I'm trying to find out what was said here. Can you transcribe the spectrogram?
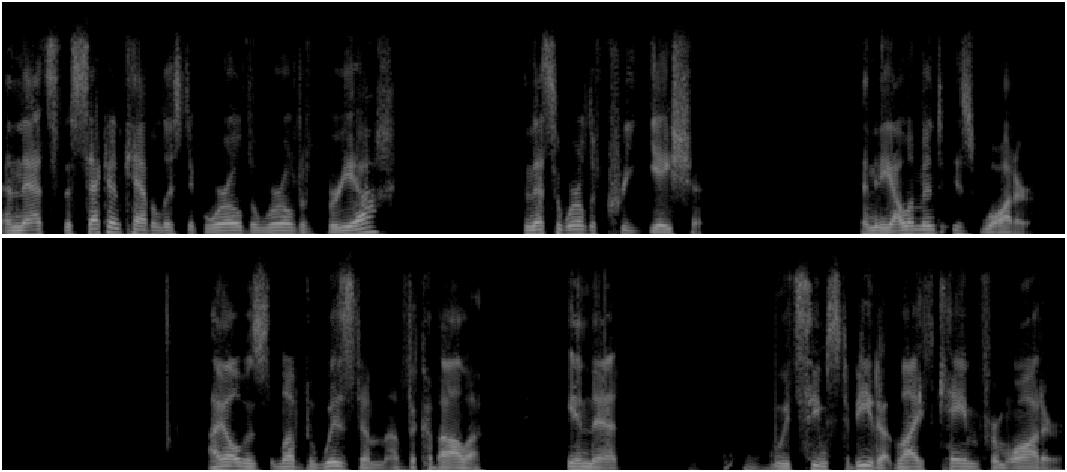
And that's the second Kabbalistic world, the world of Briah. And that's the world of creation. And the element is water. I always love the wisdom of the Kabbalah in that which seems to be that life came from water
